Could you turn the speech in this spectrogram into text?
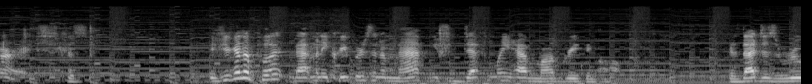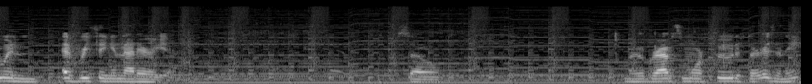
Alright, because if you're gonna put that many creepers in a map, you should definitely have mob griefing off. Because that just ruined everything in that area. So, I'm gonna go grab some more food if there is any.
